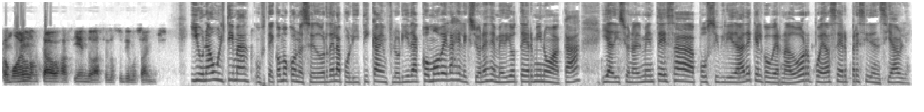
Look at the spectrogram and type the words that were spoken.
como hemos estado haciendo hace los últimos años. Y una última, usted como conocedor de la política en Florida, ¿cómo ve las elecciones de medio término acá y adicionalmente esa posibilidad de que el gobernador pueda ser presidenciable?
